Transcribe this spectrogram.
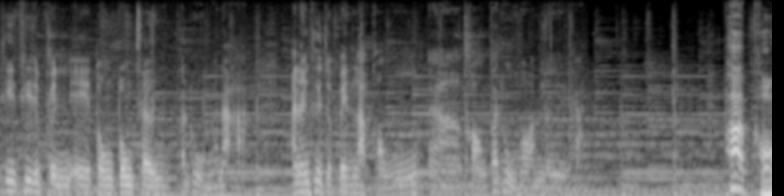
ที่ที่จะเป็นเอตรงตรงเชิงผ้าถุงนะคะ อันนั้นคือจะเป็นหลักของอของผ้าถุงมอญเลยค่ะ ภาพของ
